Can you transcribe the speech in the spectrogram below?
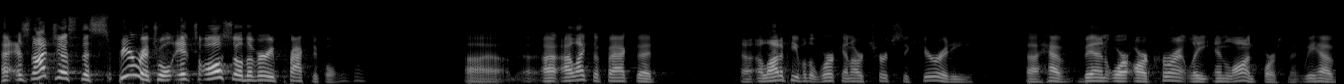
Uh, it's not just the spiritual, it's also the very practical. Uh, I, I, like the fact that uh, a lot of people that work in our church security uh, have been or are currently in law enforcement. We have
